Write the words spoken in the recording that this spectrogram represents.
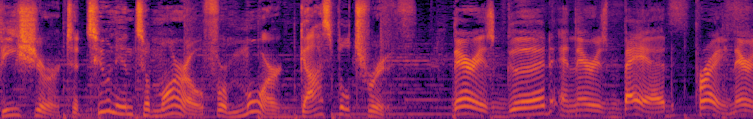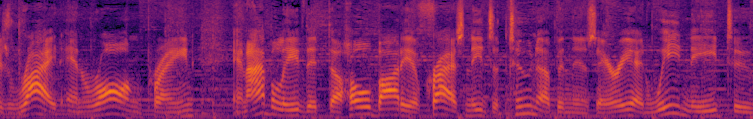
Be sure to tune in tomorrow for more gospel truth. There is good and there is bad praying. There is right and wrong praying. And I believe that the whole body of Christ needs a tune up in this area, and we need to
